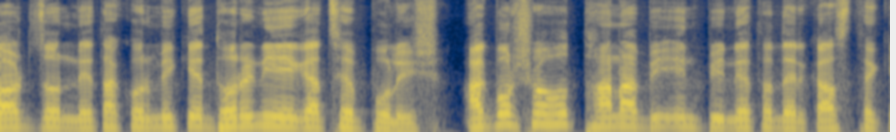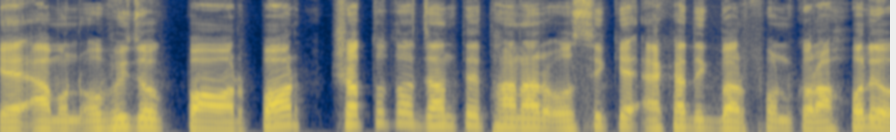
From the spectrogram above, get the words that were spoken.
দশজন নেতাকর্মীকে ধরে নিয়ে গেছে পুলিশ। আকবর সহ থানা বিএনপি নেতাদের কাছ থেকে এমন অভিযোগ পাওয়ার পর সত্যতা জানতে থানার ওসিকে একাধিকবার ফোন করা হলেও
